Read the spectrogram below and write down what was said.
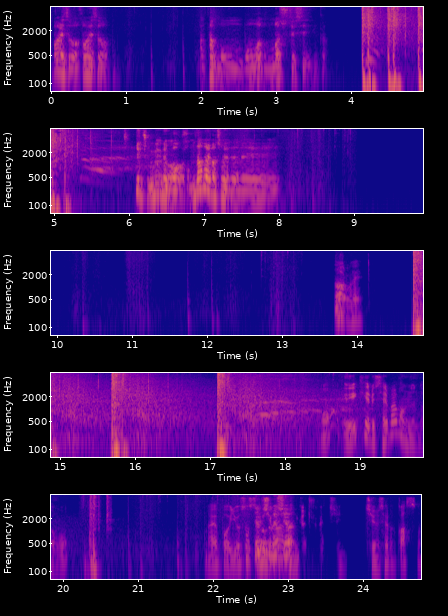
가만히 있어봐, 가만히 있어봐. 방탄 못, 못, 못 맞출 수 있으니까. 죽긴 죽는데 뭐 이거- 겁나 많이 맞춰야 되네. 어? 바로 해. 어? AK를 세 발 막는다고? 아이 뭐 요소 쓸 시간 몇이야? 남겨주겠지. 지금 새로 깠어.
